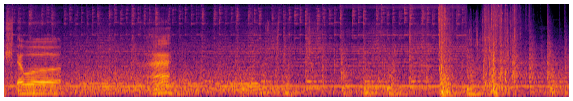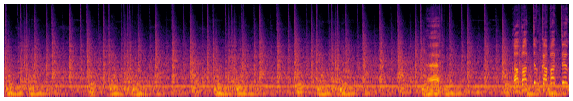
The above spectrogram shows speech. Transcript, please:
İşte bu. Heh. Heh. Kapattım kapattım.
